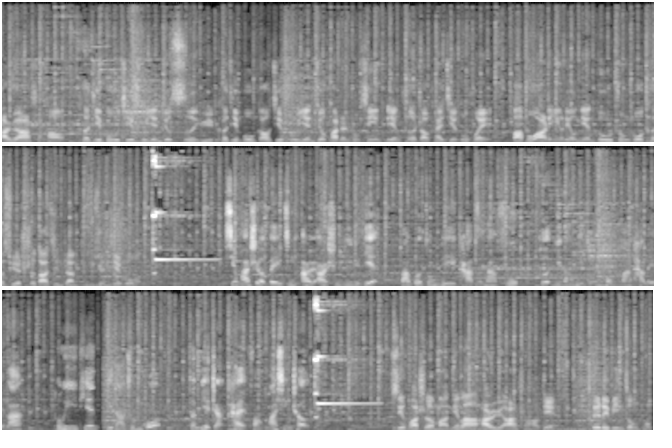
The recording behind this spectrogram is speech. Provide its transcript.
二月二十号，科技部基础研究司与科技部高技术研究发展中心联合召开解读会，发布二零一六年度中国科学十大进展评选结果。新华社北京二月二十一日电，法国总理卡泽纳夫和意大利总统马塔雷拉同一天抵达中国，分别展开访华行程。新华社马尼拉二月二十号电，菲律宾总统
